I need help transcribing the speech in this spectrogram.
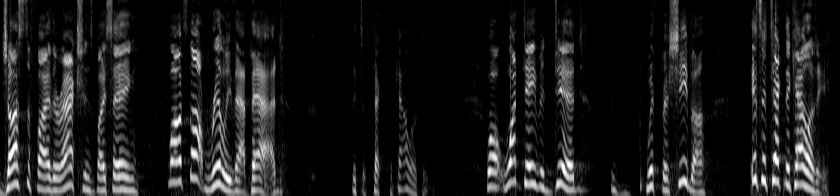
justify their actions by saying, well, it's not really that bad? It's a technicality. Well, what David did with Bathsheba, it's a technicality.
